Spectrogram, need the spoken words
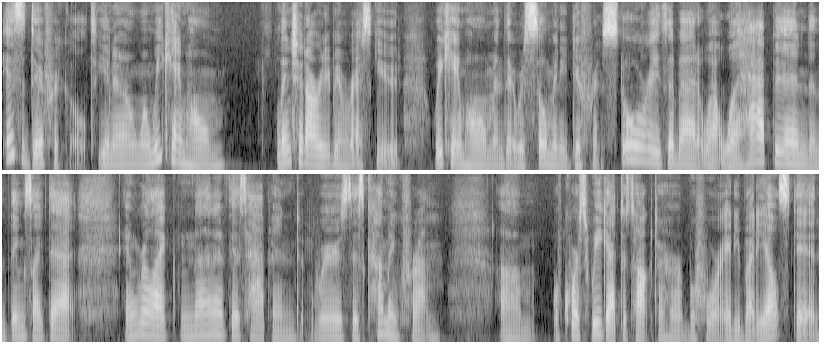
it's difficult. You know, when we came home, Lynch had already been rescued. We came home and there were so many different stories about it, about what happened and things like that. And we're like, none of this happened. Where is this coming from? Um, of course, we got to talk to her before anybody else did,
